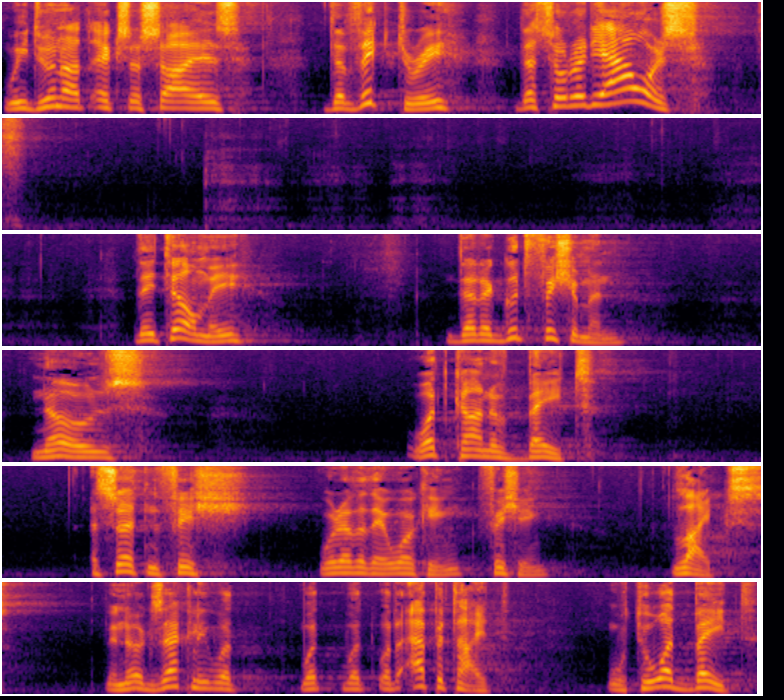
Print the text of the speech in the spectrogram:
we do not exercise the victory that's already ours. They tell me that a good fisherman knows what kind of bait a certain fish, wherever they're working, fishing, likes. They know exactly what, what, what, what appetite, to what bait.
